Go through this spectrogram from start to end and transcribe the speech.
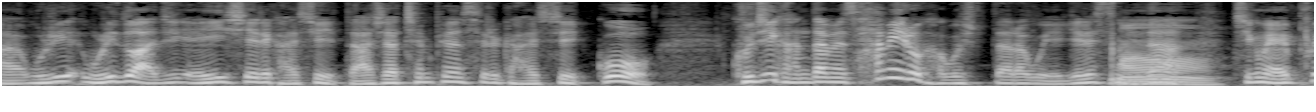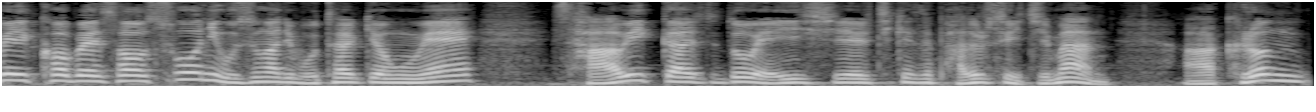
아, 우리, 우리도 아직 ACL에 갈 수 있다. 아시아 챔피언스를 갈 수 있고, 굳이 간다면 3위로 가고 싶다라고 얘기를 했습니다. 어. 지금 FA컵에서 수원이 우승하지 못할 경우에 4위까지도 ACL 티켓을 받을 수 있지만, 아, 그런,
